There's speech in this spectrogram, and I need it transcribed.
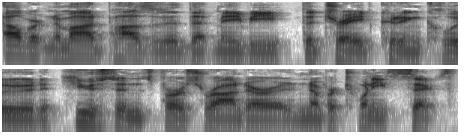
Albert Nahmad posited that maybe the trade could include Houston's first rounder, number 26,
